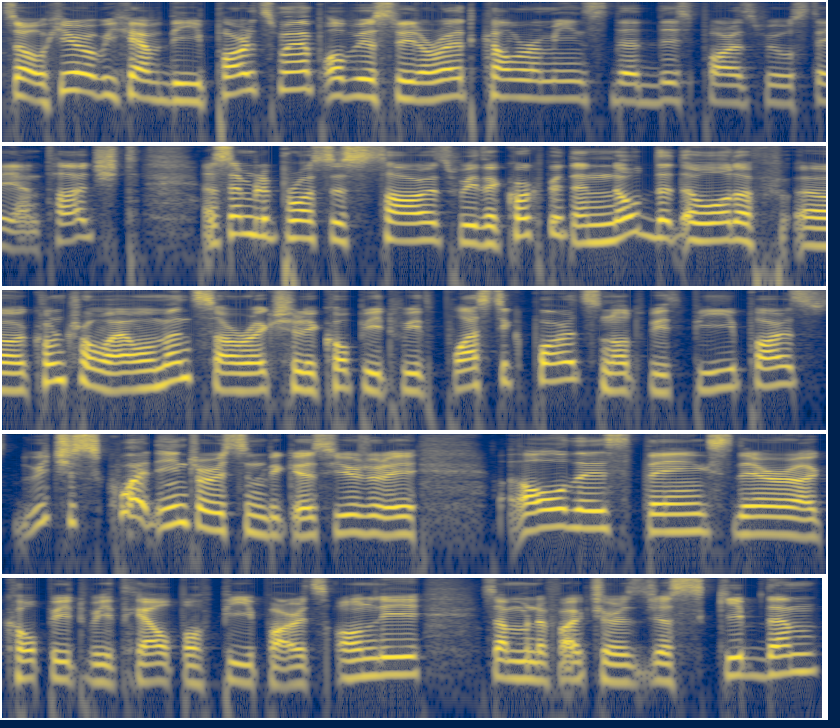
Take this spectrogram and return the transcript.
so here we have the parts map. Obviously the red color means that these parts will stay untouched. Assembly process starts with the cockpit and note that a lot of uh, control elements are actually copied with plastic parts, not with PE parts, which is quite interesting because usually all these things they're uh, copied with help of PE parts only. Some manufacturers just skip them.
